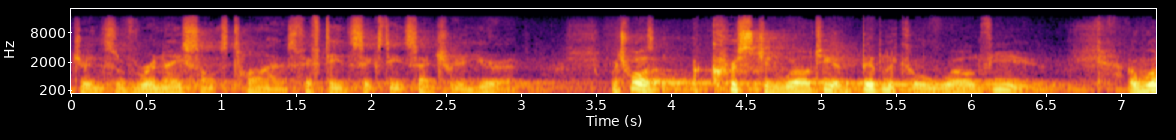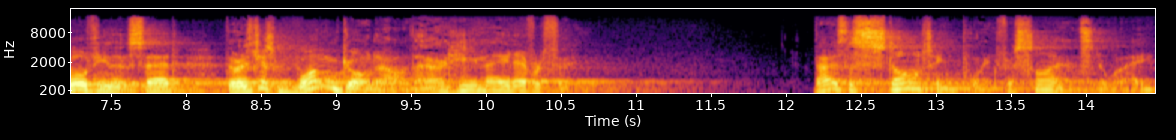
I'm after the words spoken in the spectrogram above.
during the sort of Renaissance times, 15th, 16th century in Europe, which was a Christian worldview, a biblical worldview. A worldview that said there is just one God out there and he made everything. That is the starting point for science, in a way.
